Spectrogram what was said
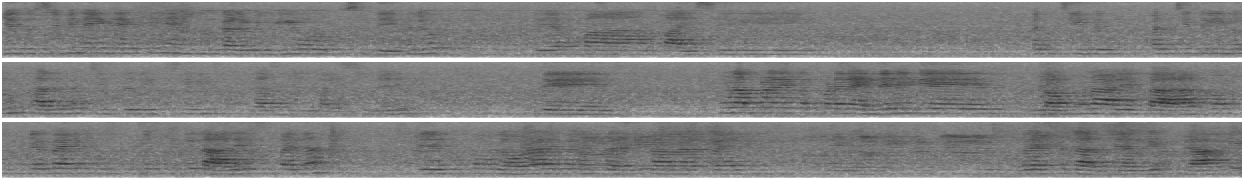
ਜੇ ਤੁਸੀਂ ਵੀ ਨਹੀਂ ਦੇਖੀ ਹੇਮਕੁੰਟ ਵਾਲੀ ਵੀਡੀਓ ਤੁਸੀਂ ਦੇਖ ਲਿਓ। ਤੇ ਆਪਾਂ ਪਾਈ ਸੀ 25 ਤੇ 25 ਤਰੀਕ ਨੂੰ ਕੱਲ 25 ਤਰੀਕ ਸੀ 10 ਵਜੇ ਪਾਈ ਸੀ ਸਵੇਰੇ ਤੇ ਹੁਣ ਆਪਣੇ ਕੱਪੜੇ ਰਹਿੰਦੇ ਨੇਗੇ, ਲਾਉਣ ਵਾਲੇ ਤਾਰਾਂ ਤੋਂ ਸੁੱਕੇ ਪਏ ਨੇ ਕੁਝ ਕੁਝ ਸੁੱਕੇ ਲਾ ਲਏ ਸੀ ਪਹਿਲਾਂ। ਤੇ ਹੁਣ ਲਾਉਣ ਵਾਲੇ ਪਏ ਨੇ ਪ੍ਰੈਸ ਕਰਨ ਵਾਲੇ ਪਏ ਨੇ ਪ੍ਰੈਸ ਕਰ ਦਿਆਂਗੇ, ਲਾ ਕੇ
